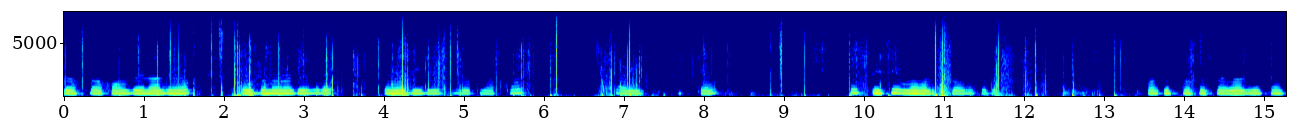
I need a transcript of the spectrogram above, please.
Arkadaşlar fazla enerji yok. Buradan enerjiyi direkt enerjiyi direkt blok yapacağım. Yani gideceğim. Hiçbir şey bulamadık şu ana kadar. Arkadaşlar geldiği için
